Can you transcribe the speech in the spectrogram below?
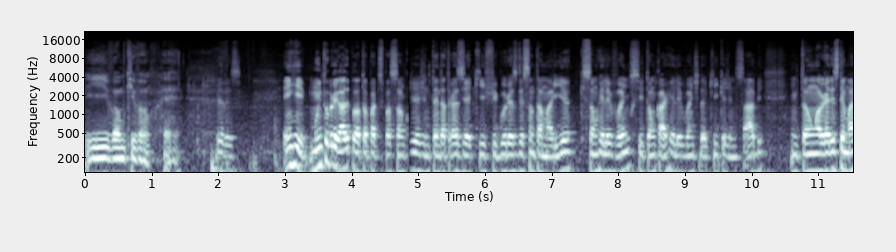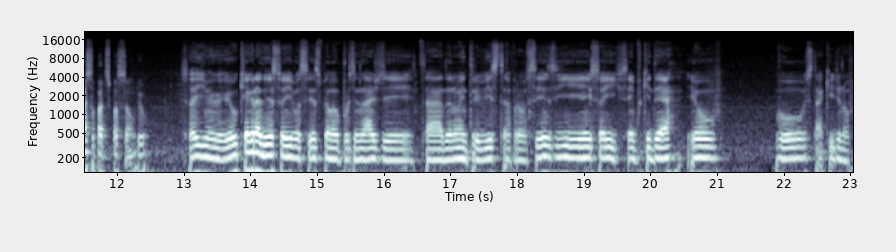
E vamos que vamos. Beleza. Henri, muito obrigado pela tua participação. A gente tenta trazer aqui figuras de Santa Maria que são relevantes e tem um cara relevante daqui que a gente sabe. Então, agradeço demais a tua participação, viu? Isso aí, eu que agradeço aí vocês pela oportunidade de estar tá dando uma entrevista para vocês e é isso aí, sempre que der eu vou estar aqui de novo.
